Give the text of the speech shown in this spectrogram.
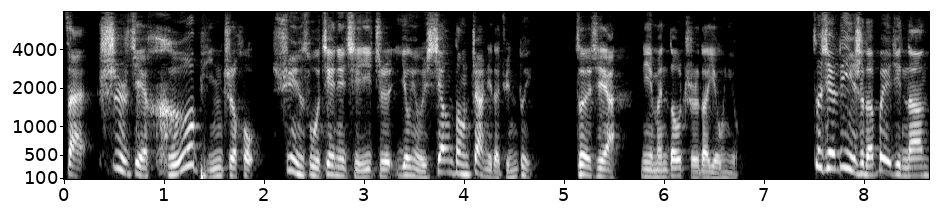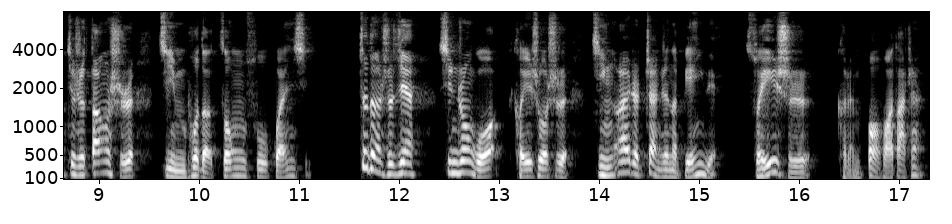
在世界和平之后迅速建立起一支拥有相当战力的军队。这些啊，你们都值得拥有。这些历史的背景呢，就是当时紧迫的中苏关系。这段时间，新中国可以说是紧挨着战争的边缘。随时可能爆发大战。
